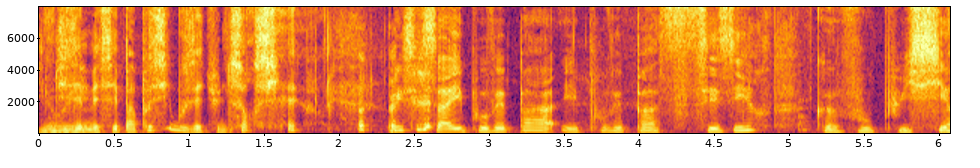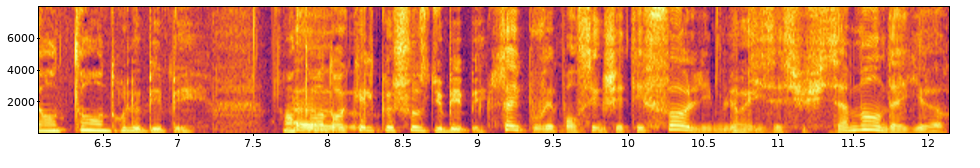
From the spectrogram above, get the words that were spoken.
Il me disait mais c'est pas possible, vous êtes une sorcière. Oui, c'est ça. Il pouvait pas, il pouvait pas saisir que vous puissiez entendre le bébé. Entendre euh, quelque chose du bébé. Ça, il pouvait penser que j'étais folle. Il me le disait suffisamment d'ailleurs.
